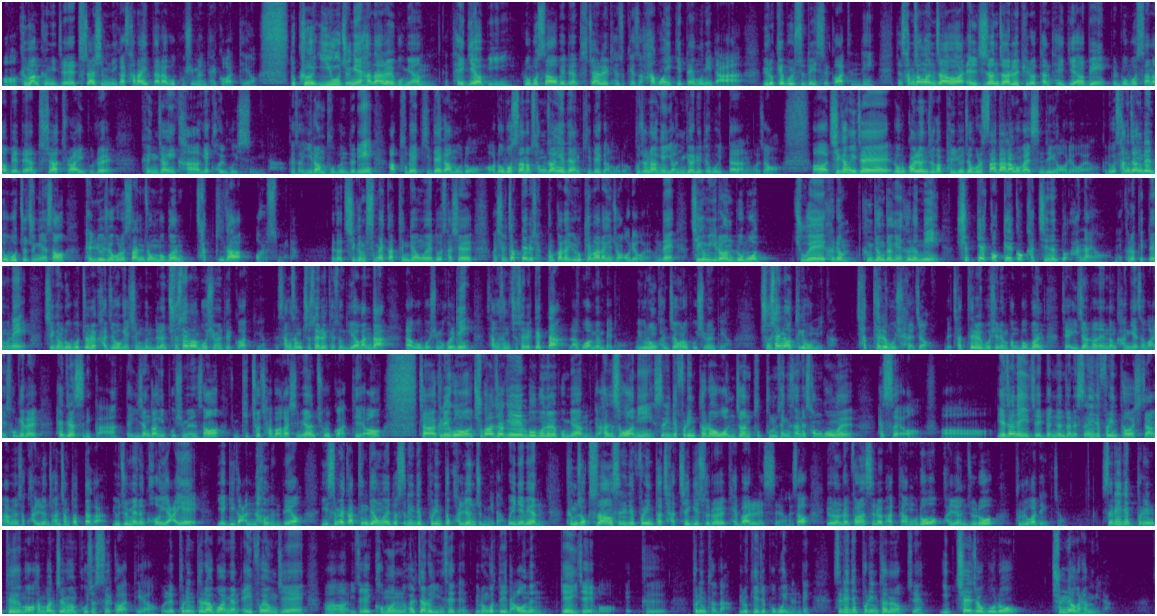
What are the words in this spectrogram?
어, 그만큼 이제 투자 심리가 살아있다라고 보시면 될 것 같아요. 또 그 이유 중에 하나를 보면 대기업이 로봇 사업에 대한 투자를 계속해서 하고 있기 때문이다. 이렇게 볼 수도 있을 것 같은데 삼성전자와 LG전자를 비롯한 대기업이 그 로봇 산업에 대한 투자 드라이브를 굉장히 강하게 걸고 있습니다. 그래서 이런 부분들이 앞으로의 기대감으로 어, 로봇 산업 성장에 대한 기대감으로 꾸준하게 연결이 되고 있다는 거죠. 어, 지금 이제 로봇 관련주가 밸류적으로 싸다라고 말씀드리기 어려워요. 그리고 상장된 로봇주 중에서 밸류적으로 싼 종목은 찾기가 어렵습니다. 그래서 지금 스맥 같은 경우에도 사실 실적 대비 저평가다 이렇게 말하기 좀 어려워요. 근데 지금 이런 로봇 주의 흐름, 긍정적인 흐름이 쉽게 꺾일 것 같지는 또 않아요. 네, 그렇기 때문에 지금 로봇주를 가지고 계신 분들은 추세만 보시면 될 것 같아요. 상승 추세를 계속 이어간다라고 보시면 홀딩, 상승 추세를 깼다라고 하면 매도. 뭐 이런 관점으로 보시면 돼요. 추세는 어떻게 봅니까? 차트를 보셔야죠. 네, 차트를 보시는 방법은 제가 이전 런앤런 강의에서 많이 소개를 해드렸으니까 네, 이전 강의 보시면서 좀 기초 잡아가시면 좋을 것 같아요. 자 그리고 추가적인 부분을 보면 그 한수원이 3D 프린터로 원전 부품 생산에 성공을 했어요. 어, 예전에 이제 몇 년 전에 3D 프린터 시장 하면서 관련주 한참 떴다가 요즘에는 거의 아예 얘기가 안 나오는데요. 이 스맥 같은 경우에도 3D 프린터 관련주입니다. 왜냐면 금속성 3D 프린터 자체 기술을 개발을 했어요. 그래서 이런 reference를 바탕으로 관련주로 분류가 돼 있죠. 3D 프린트 뭐 한 번쯤은 보셨을 것 같아요. 원래 프린트라고 하면 A4 용지에 어 이제 검은 활자로 인쇄된 이런 것들이 나오는 게 이제 뭐 그 프린터다. 이렇게 이제 보고 있는데 3D 프린터는 없죠. 입체적으로 출력을 합니다.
